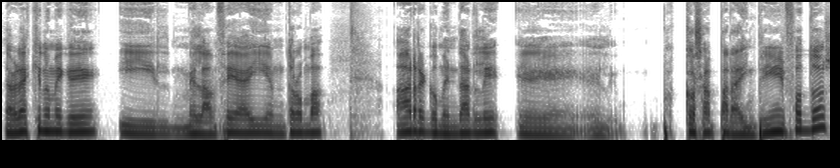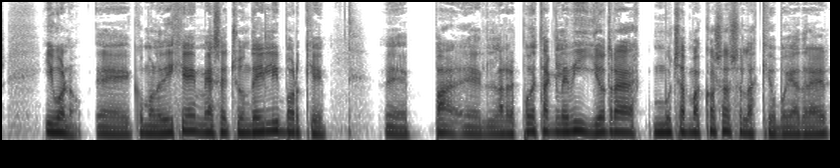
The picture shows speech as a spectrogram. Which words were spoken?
la verdad es que no me quedé y me lancé ahí en tromba a recomendarle eh, pues, cosas para imprimir fotos. Y bueno, eh, como le dije, me has hecho un daily porque la respuesta que le di y otras muchas más cosas son las que os voy a traer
